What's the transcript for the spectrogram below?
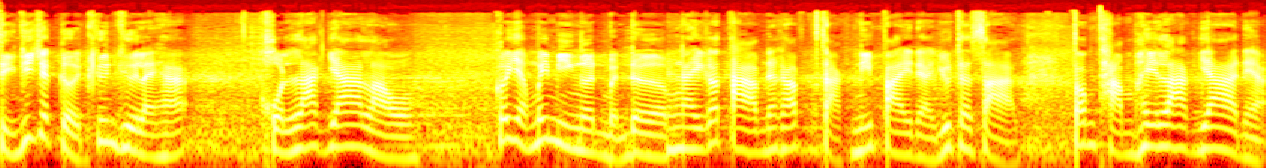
สิ่งที่จะเกิดขึ้นคืออะไรฮะคนลากย่าเราก็ยังไม่มีเงินเหมือนเดิมไงก็ตามนะครับ จากนี้ไปเนี่ยยุทธศาสตร์ต้องทำให้ลากย่าเนี่ย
